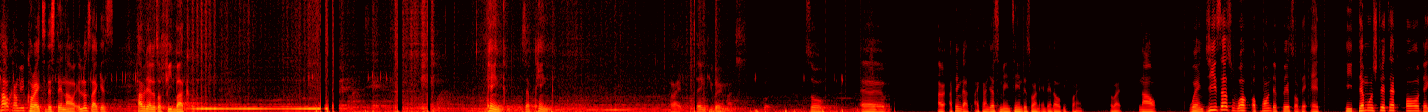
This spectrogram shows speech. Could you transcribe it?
How can we correct this thing now? It looks like it's having a lot of feedback. Pink. It's a pink. Thank you very much. Good. So, uh, I, I think that I can just maintain this one and then that will be fine. All right. Now, when Jesus walked upon the face of the earth, he demonstrated all the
